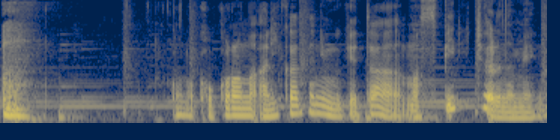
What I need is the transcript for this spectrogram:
この心の在り方に向けた、まあ、スピリチュアルな面が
